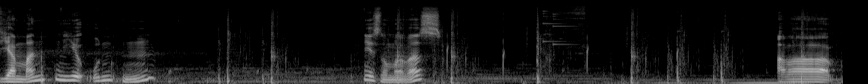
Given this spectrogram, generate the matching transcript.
Diamanten hier unten. Hier ist nochmal was. Aber...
